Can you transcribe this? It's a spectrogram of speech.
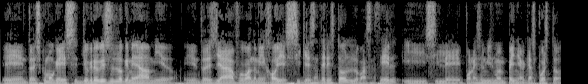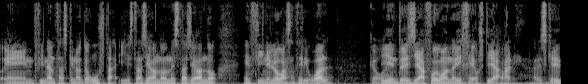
Eh, entonces como que es, yo creo que eso es lo que me daba miedo. Y entonces ya fue cuando me dijo, oye, si quieres hacer esto, lo vas a hacer y si le pones el mismo empeño que has puesto en finanzas que no te gusta y estás llegando donde estás llegando, en cine lo vas a hacer igual. Y entonces ya fue cuando dije, hostia, vale, es que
